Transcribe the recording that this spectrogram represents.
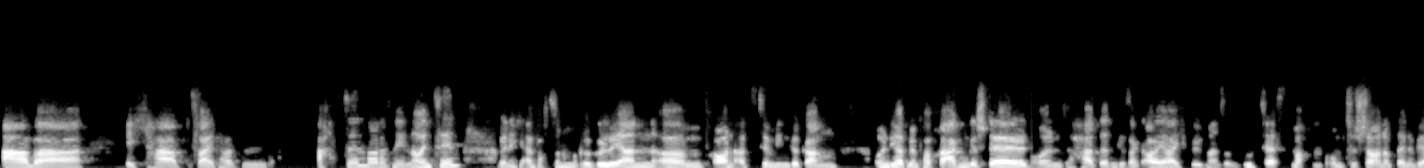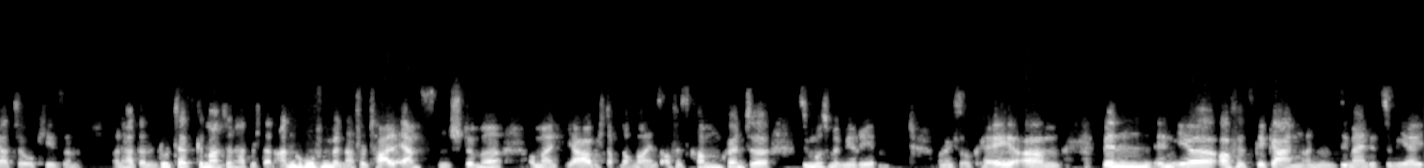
Aber ich habe 2000 18 war das, nee, 19, bin ich einfach zu einem regulären ähm, Frauenarzttermin gegangen und die hat mir ein paar Fragen gestellt und hat dann gesagt, oh ja, ich will mal so einen Bluttest machen, um zu schauen, ob deine Werte okay sind. Und hat dann einen Bluttest gemacht und hat mich dann angerufen mit einer total ernsten Stimme und meint, ja, ob ich doch nochmal ins Office kommen könnte. Sie muss mit mir reden. Und ich so, okay, ähm, bin in ihr Office gegangen und sie meinte zu mir,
